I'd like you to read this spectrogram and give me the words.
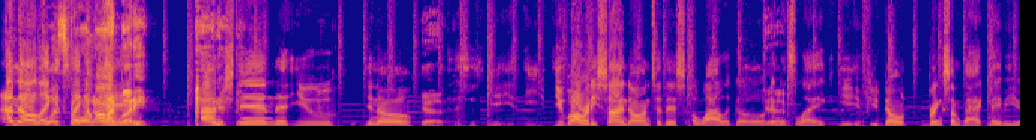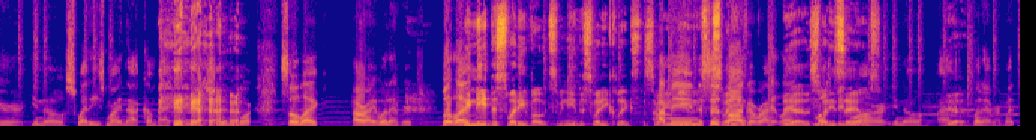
I know, like What's it's like going okay, on, buddy? I understand that you, you know, Yeah, this is y- y- you've already signed on to this a while ago and it's like if you don't bring some back maybe your you know sweaties might not come back and do shit anymore. So like all right whatever but like we need the sweaty votes. We need the sweaty clicks. The sweaty I mean, views, this is sweaty- manga, right? Like Yeah, the most sweaty people sales. are, you know, I, Yeah. whatever. But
